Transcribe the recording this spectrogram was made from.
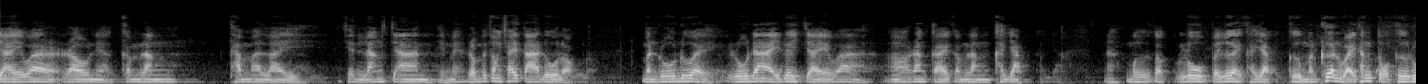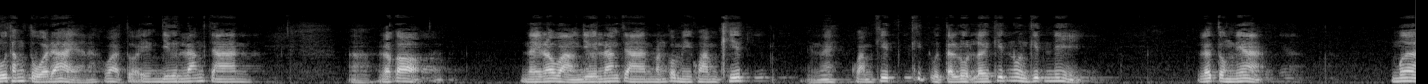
ใจว่าเราเนี่ยกำลังทำอะไร เช่นล้างจานเห็นไหมเราไม่ต้องใช้ตาดูหรอก มันรู้ด้วย รู้ได้ด้วยใจว่าอ๋อร่างกายกำลังขยับ นะมือก็ลูบไปเรื่อยขยับคือมันเคลื่อนไหวทั้งตัวคือรู้ทั้งตัวได้นะว่าตัวเองยืนล้างจานอ่าแล้วก็ในระหว่างยืนล้างจานมันก็มีความคิดเห็นไหมความคิดคิดอุตลุดเลยคิดนู่นคิดนี่ แล้วตรงเนี้ยเมื่อ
